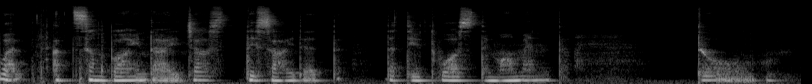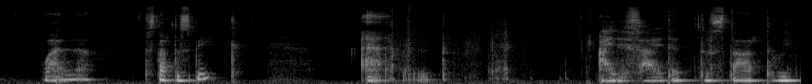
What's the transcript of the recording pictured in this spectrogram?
well at some point i just decided that it was the moment to well start to speak. And i decided to start with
